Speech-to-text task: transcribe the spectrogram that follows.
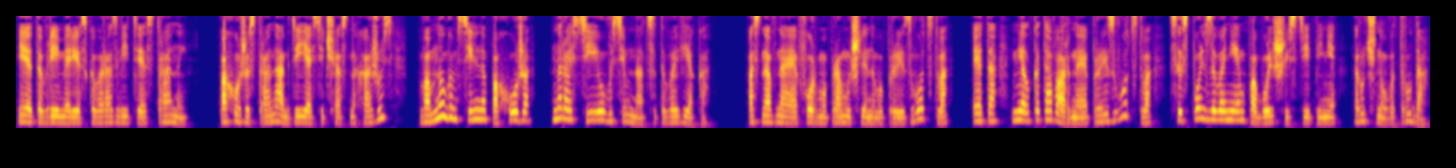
и это время резкого развития страны. Похоже, страна, где я сейчас нахожусь, во многом сильно похожа на Россию XVIII века. Основная форма промышленного производства — это мелкотоварное производство с использованием по большей степени ручного труда.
